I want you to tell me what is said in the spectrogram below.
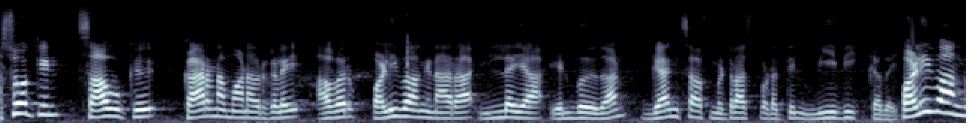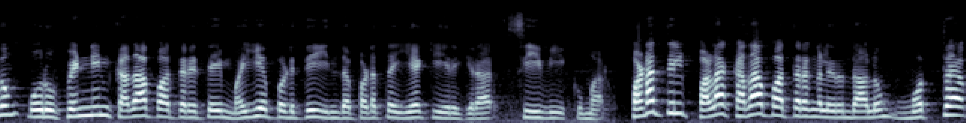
அசோக்கின் சாவுக்கு காரணமானவர்களை அவர் பழிவாங்கினாரா இல்லையா என்பதுதான் கேங்ஸ் ஆஃப் மெட்ராஸ் படத்தின் மீதி கதை. பழிவாங்கும் ஒரு பெண்ணின் கதாபாத்திரத்தை மையப்படுத்தி இந்த படத்தை இயக்கியிருக்கிறார் சி. வி. குமார். படத்தில் பல கதாபாத்திரங்கள் இருந்தாலும் மொத்த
